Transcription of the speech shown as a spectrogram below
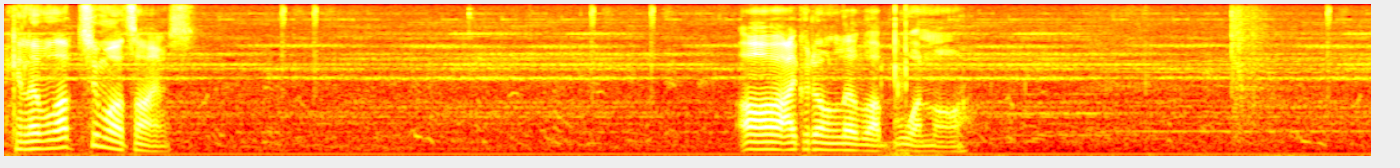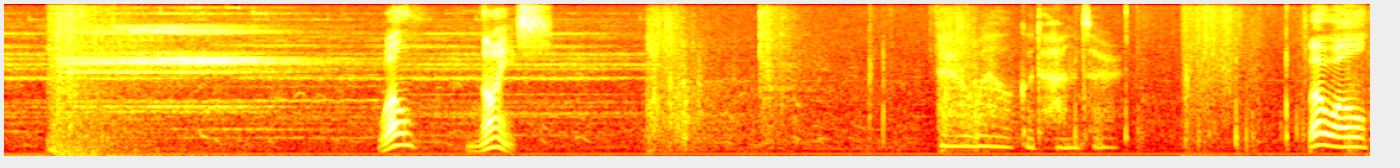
I can level up two more times. Or I could only level up one more. Well, nice. Farewell, good hunter. Farewell.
